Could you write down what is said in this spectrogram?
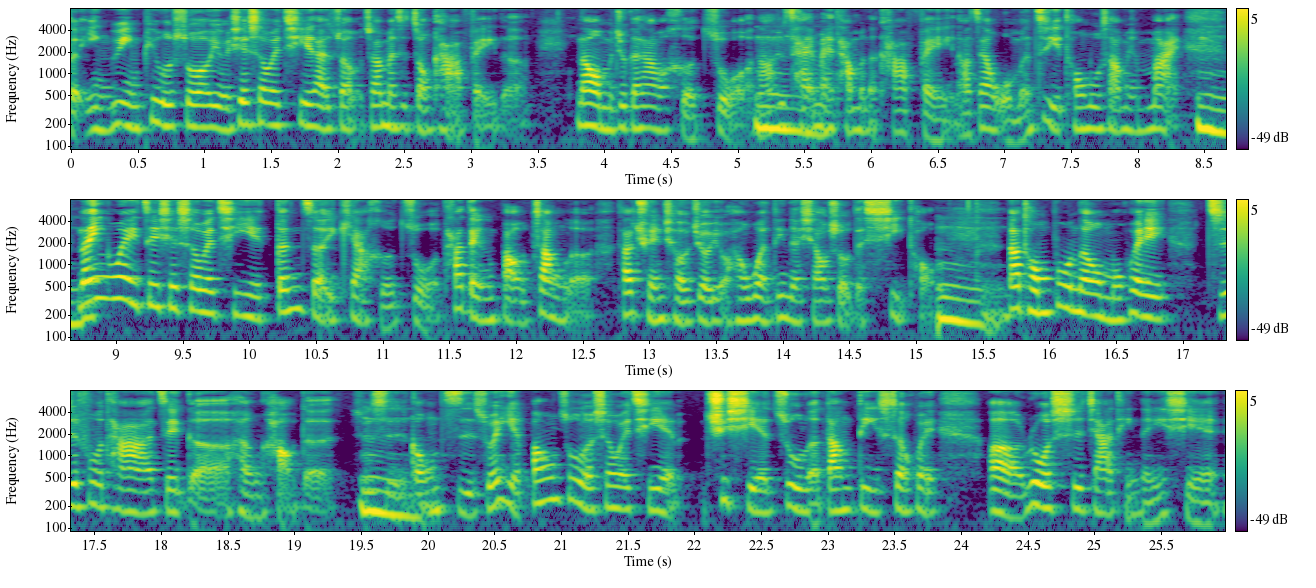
的营运，譬如说有一些社会企业它专专门是种咖啡的，那我们就跟他们合作，然后去采买他们的咖啡，然后在我们自己通路上面卖。嗯那因为这些社会企业跟着 IKEA 合作，它等于保障了它全球就有很稳定的销售的系统。嗯那同步呢，我们会支付它这个很好的就是嗯工资，所以也帮助了社会企业去协助了当地社会呃弱势家庭的一些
